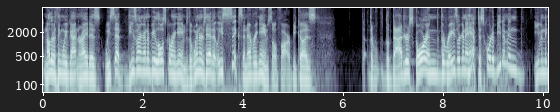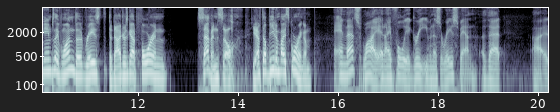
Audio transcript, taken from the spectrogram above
another thing we've gotten right is we said these aren't going to be low scoring games. The winners had at least six in every game so far because the the Dodgers score and the Rays are going to have to score to beat them in even the games they've won. The Rays, the Dodgers got four and seven, so you have to beat them by scoring them. and that's why, and I fully agree, even as a Rays fan, that uh,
